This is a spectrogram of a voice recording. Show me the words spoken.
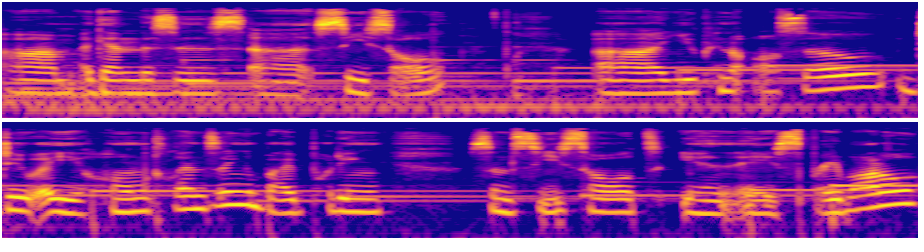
Um, again, this is uh, sea salt. Uh, you can also do a home cleansing by putting some sea salt in a spray bottle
